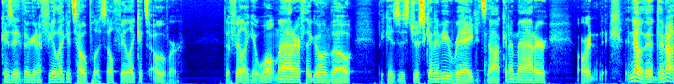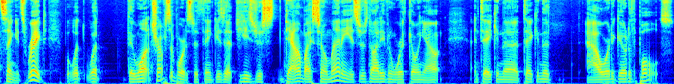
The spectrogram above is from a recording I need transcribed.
because they're going to feel like it's hopeless. They'll feel like it's over. They'll feel like it won't matter if they go and vote because it's just going to be rigged. It's not going to matter. Or no, they're, not saying it's rigged, but what what they want Trump supporters to think is that he's just down by so many. It's just not even worth going out and taking the taking the hour to go to the polls.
